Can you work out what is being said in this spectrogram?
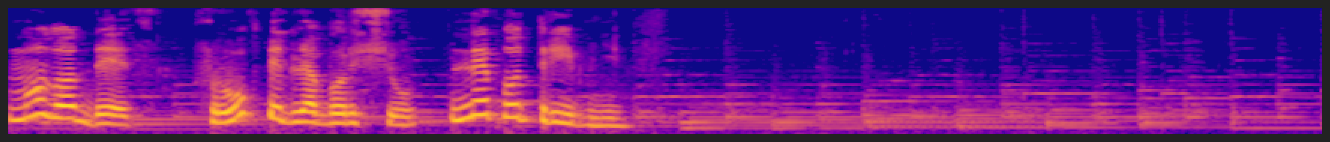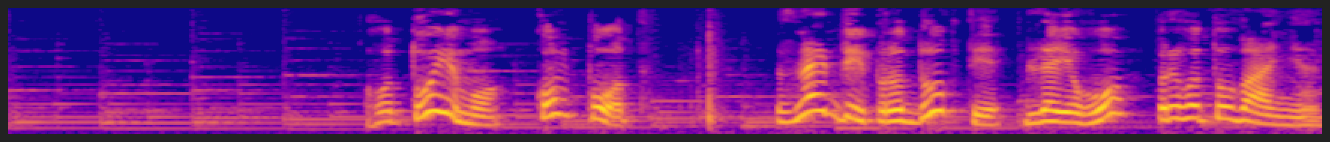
Молодець. Фрукти для борщу не потрібні. Готуємо компот. Знайди продукти для його приготування.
